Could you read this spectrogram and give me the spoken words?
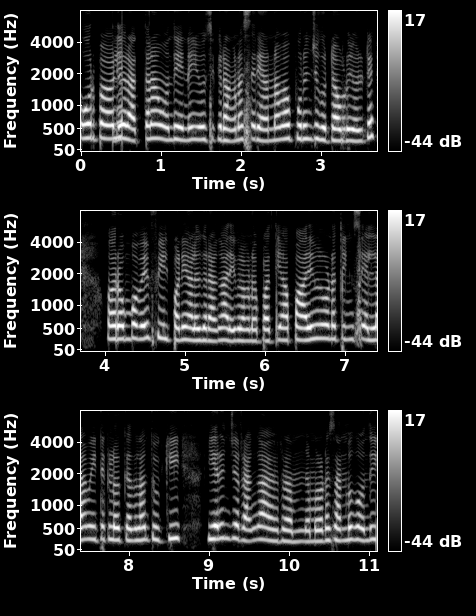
ஒரு வழி ரத்தனா வந்து என்ன யோசிக்கிறாங்கன்னா சரி அண்ணாவா புரிஞ்சுக்கிட்டோம் அப்படின்னு சொல்லிட்டு ரொம்பவே ஃபீல் பண்ணி அழுகுறாங்க அறிவுலகனை பற்றி அப்போ அறிவுலகன திங்ஸ் எல்லாம் வீட்டுக்குள்ள இருக்கிறதெல்லாம் தூக்கி எரிஞ்சிடுறாங்க. நம்மளோட சண்முகம் வந்து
